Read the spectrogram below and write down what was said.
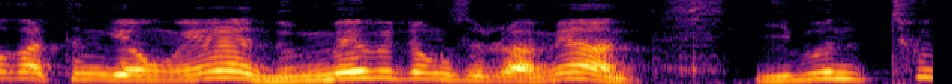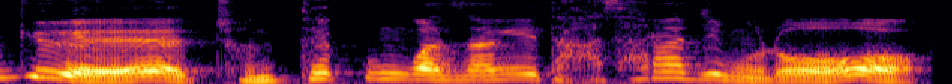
과 같은 경우에 눈매 교정술을 하면 이분 특유의 전태궁 관상이 다 사라지므로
